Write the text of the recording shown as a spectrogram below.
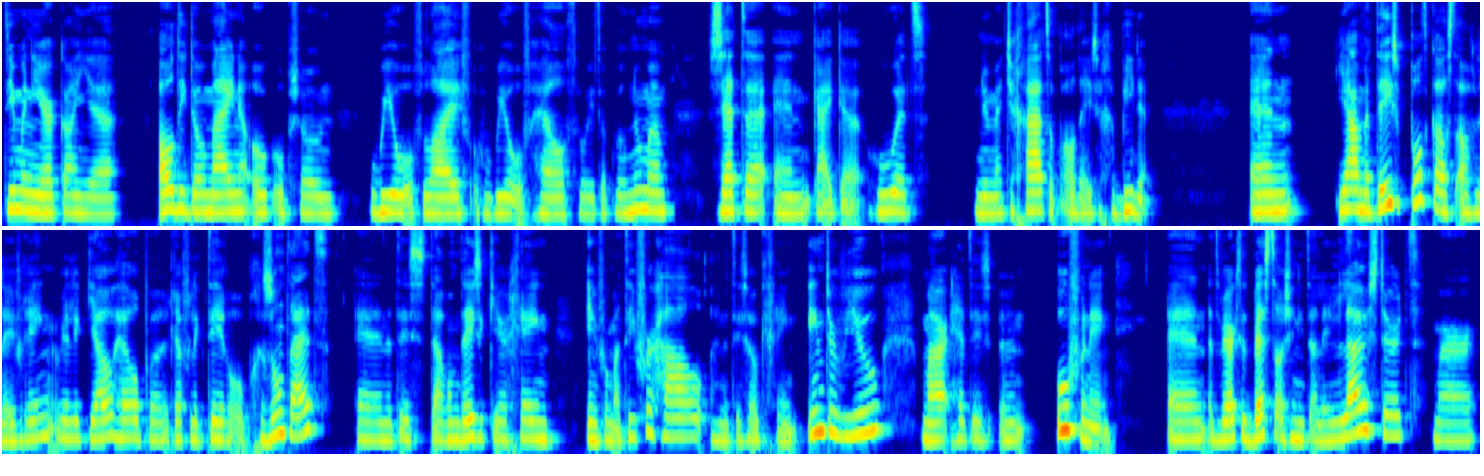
die manier kan je al die domeinen ook op zo'n wheel of life of wheel of health, hoe je het ook wil noemen, zetten en kijken hoe het nu met je gaat op al deze gebieden. En ja, met deze podcastaflevering wil ik jou helpen reflecteren op gezondheid. En het is daarom deze keer geen informatief verhaal en het is ook geen interview, maar het is een oefening. En het werkt het beste als je niet alleen luistert, maar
